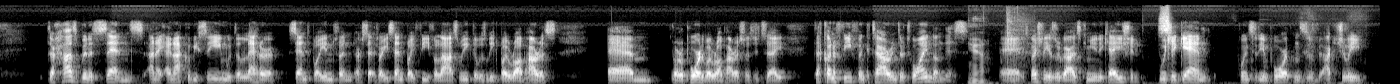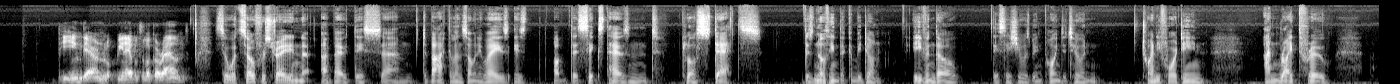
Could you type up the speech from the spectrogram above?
There has been a sense, and I, and that could be seen with the letter sent by Infant, or sorry, sent by FIFA last week that was leaked by Rob Harris, um, or reported by Rob Harris, I should say, that kind of FIFA and Qatar intertwined on this. Yeah. Uh, especially as regards communication, which again points to the importance of actually being there and look, being able to look around. So, what's so frustrating about this um, debacle in so many ways is of the 6,000 plus deaths, there's nothing that can be done, even though this issue has been pointed to in 2014 and right through.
